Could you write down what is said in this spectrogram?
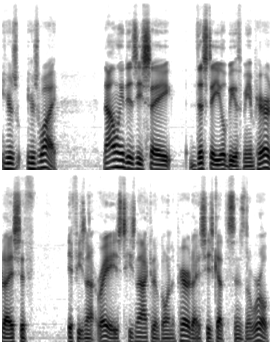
Here's here's why. Not only does he say, "This day you'll be with me in paradise," if if he's not raised, he's not going to go into paradise. He's got the sins of the world.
